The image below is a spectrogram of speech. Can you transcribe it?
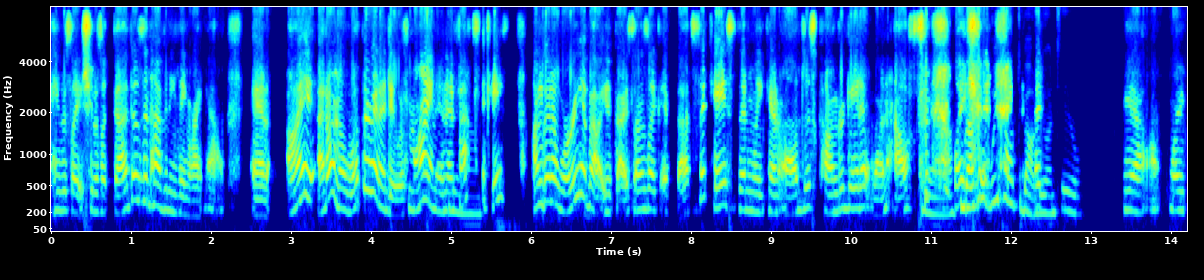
he was like, she was like, Dad doesn't have anything right now, and I, I don't know what they're gonna do with mine. And if yeah. that's the case, I'm gonna worry about you guys. And I was like, if that's the case, then we can all just congregate at one house. Yeah, like, that's what we talked about doing too. Yeah, like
